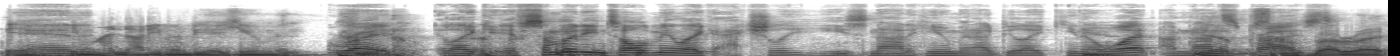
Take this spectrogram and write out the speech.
yeah he might not even be a human. Right. Like if somebody told me like actually he's not a human i'd be like you know what? I'm not Yep. Sounds surprised. about right.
